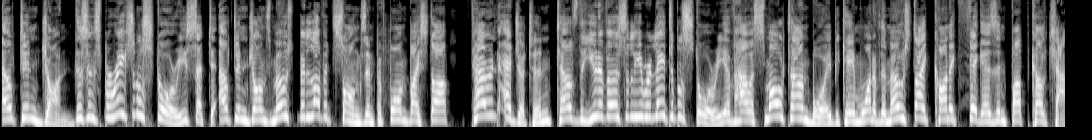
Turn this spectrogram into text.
Elton John. This inspirational story, set to Elton John's most beloved songs and performed by star Taron Egerton tells the universally relatable story of how a small town boy became one of the most iconic figures in pop culture.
